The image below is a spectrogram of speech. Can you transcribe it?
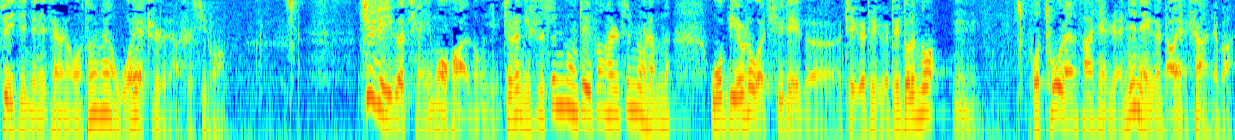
最近这些天呢，我突然发现我也制了两身西装。这是一个潜移默化的东西，就是你是尊重对方还是尊重什么呢？我比如说我去这个这个这个这多伦多，嗯，我突然发现人家那个导演上去吧，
